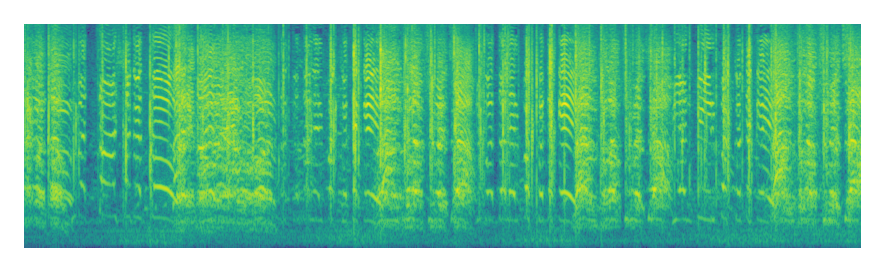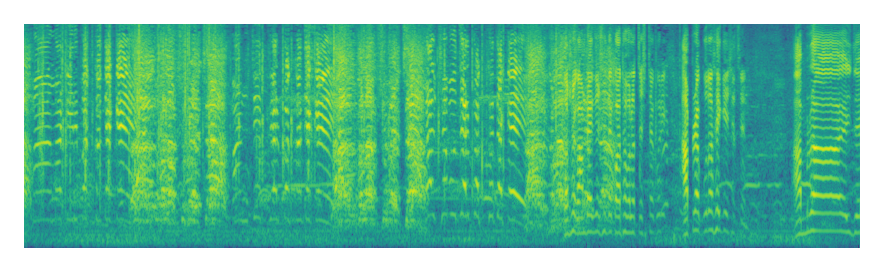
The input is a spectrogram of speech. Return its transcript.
স্বাগতম শুভেচ্ছা স্বাগতম তারেক ভাইয়ের আগমন দলের পক্ষ থেকে লাল গোলাপ শুভেচ্ছা যুব দলের পক্ষ থেকে লাল গোলাপ শুভেচ্ছা বিএনপির পক্ষ থেকে লাল গোলাপ শুভেচ্ছা মা মাটির পক্ষ থেকে লাল গোলাপ শুভেচ্ছা মানচিত্রের পক্ষ থেকে লাল গোলাপ শুভেচ্ছা লাল সবুজের পক্ষ থেকে দর্শক আমরা একজনের সাথে কথা বলার চেষ্টা করি। আপনারা কোথা থেকে এসেছেন? আমরা এই যে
